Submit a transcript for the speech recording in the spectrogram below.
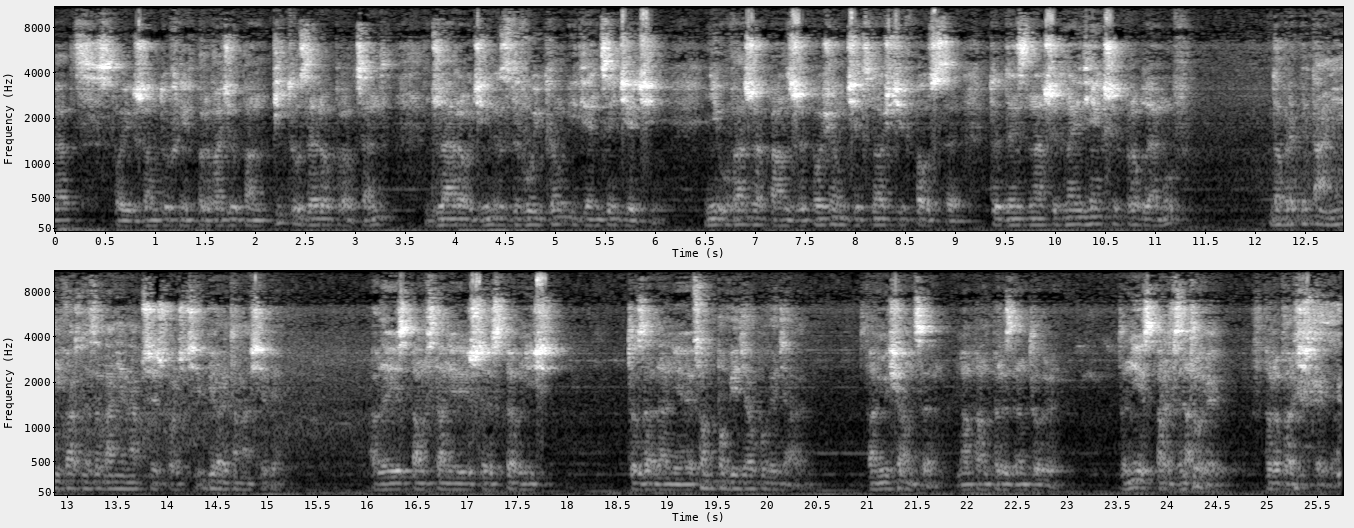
lat swoich rządów nie wprowadził pan PIT-u 0% dla rodzin z dwójką i więcej dzieci. Nie uważa pan, że poziom dzietności w Polsce to jeden z naszych największych problemów? Dobre pytanie i ważne zadanie na przyszłość. Biorę to na siebie. Ale jest pan w stanie jeszcze spełnić to zadanie Co on powiedział, powiedziałem. dwa miesiące. Ma pan prezydentury. To nie jest pan w stanie wprowadzić tego.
